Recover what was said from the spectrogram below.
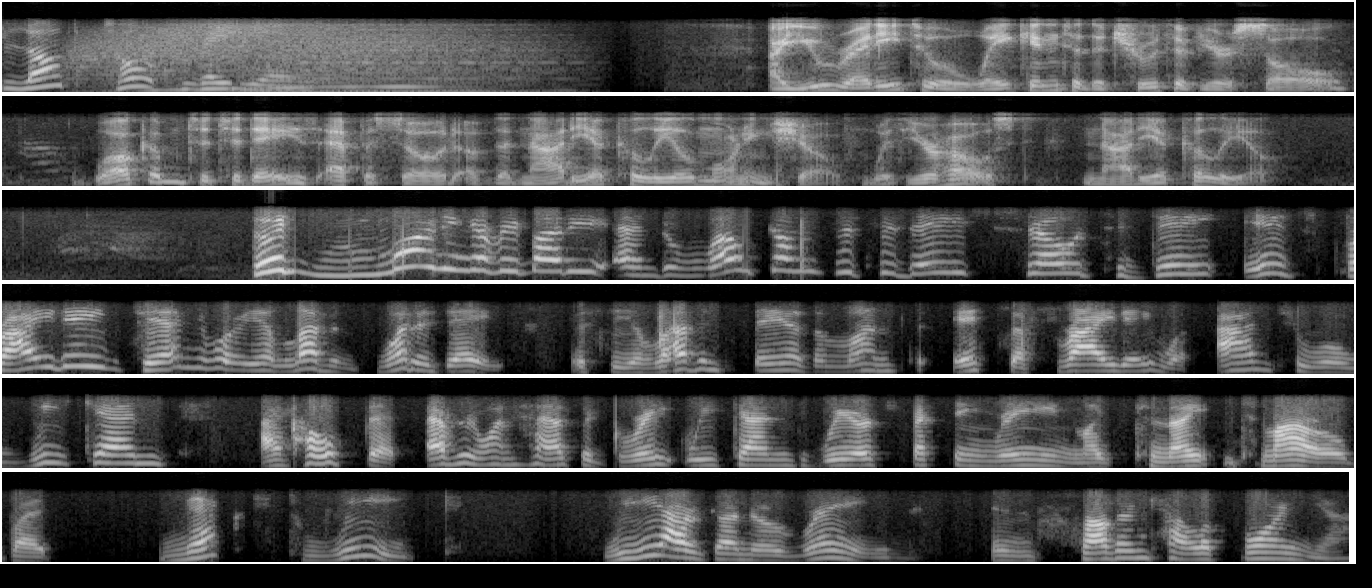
Blog Talk Radio. Are you ready to awaken to the truth of your soul? Welcome to today's episode of the Nadia Khalil Morning Show with your host, Nadia Khalil. Good morning, everybody, and welcome to today's show. Today is Friday, January 11th. What a day! It's the 11th day of the month. It's a Friday. We're on to a weekend. I hope that everyone has a great weekend. We're expecting rain like tonight and tomorrow, but next week we are going to rain in Southern California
